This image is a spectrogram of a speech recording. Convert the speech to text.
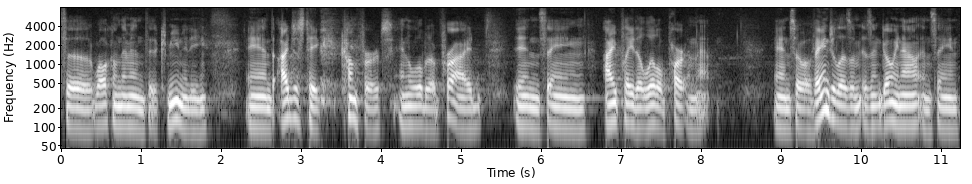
to welcome them into the community. And I just take comfort and a little bit of pride in saying I played a little part in that. And so evangelism isn't going out and saying,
